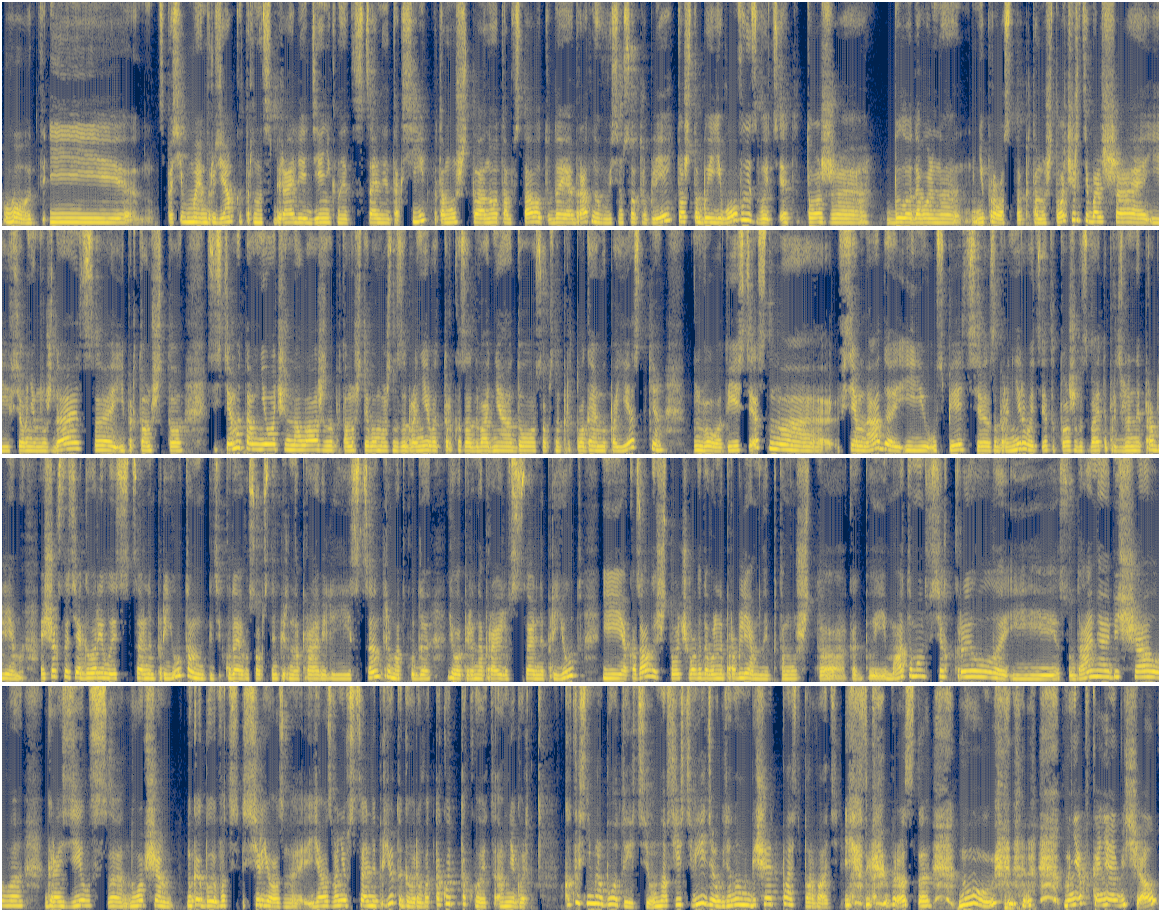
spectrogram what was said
Вот. И спасибо моим друзьям, которые насобирали денег на это социальное такси, потому что оно там встало туда и обратно в 800 рублей. То, чтобы его вызвать, это тоже было довольно непросто, потому что очередь большая, и все в нем нуждается, и при том, что система там не очень налажена, потому что его можно забронировать только за два дня до, собственно, предполагаемой поездки. Вот. И, естественно, всем надо, и успеть забронировать это тоже вызывает определенные проблемы. А еще, кстати, я говорила и с социальным приютом, где, куда его, собственно, перенаправили, и с центром, откуда его перенаправили в социальный приют, и оказалось, что чувак довольно проблемный, потому что как бы и матом он всех крыл, был, и судами обещал, грозился. Ну, в общем, ну, как бы, вот серьезно. Я звоню в социальный приют и говорю, вот такой-то, такой-то. А мне говорят, как вы с ним работаете? У нас есть видео, где нам обещают пасть порвать. И я такая просто, ну, мне пока не обещал.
